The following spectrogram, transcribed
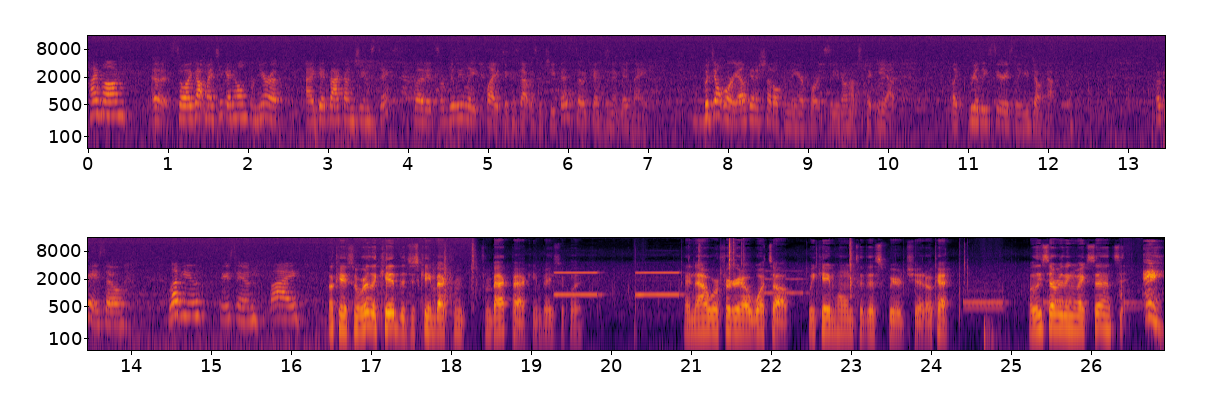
Hi, Mom. Uh, so I got my ticket home from Europe. I get back on June 6th, but it's a really late flight because that was the cheapest, so it gets in at midnight. But don't worry, I'll get a shuttle from the airport so you don't have to pick me up. Like, really seriously, you don't have to. Okay, so, love you. See you soon. Bye. Okay, so we're the kid that just came back from, from backpacking, basically. And now we're figuring out what's up. We came home to this weird shit. Okay. At least everything makes sense. Eh!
